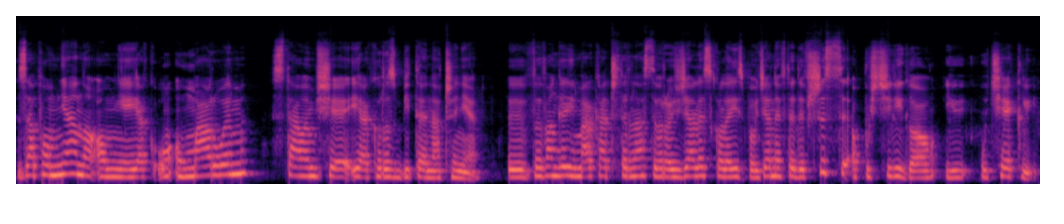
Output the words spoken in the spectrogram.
Zapomniano o mnie, jak umarłym, stałem się jak rozbite naczynie. W Ewangelii Marka 14 rozdziale z kolei jest powiedziane, wtedy wszyscy opuścili go i uciekli.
